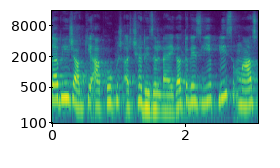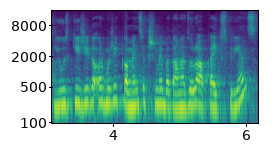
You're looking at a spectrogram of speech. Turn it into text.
तभी जाके आपको कुछ अच्छा रिज़ल्ट आएगा। तो गैस ये प्लीज़ मास्क यूज़ कीजिएगा और मुझे कमेंट सेक्शन में बताना ज़रूर आपका एक्सपीरियंस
